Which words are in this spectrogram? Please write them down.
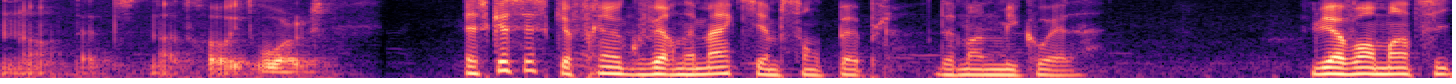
no, that's not how it works. Est-ce que c'est ce que ferait un gouvernement qui aime son peuple demande Miquel. Lui avoir menti,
